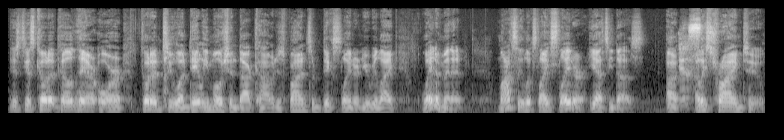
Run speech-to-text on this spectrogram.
Just just go to go there or go to to uh, dailymotion.com and just find some Dick Slater, and you'll be like, wait a minute, Moxley looks like Slater. Yes, he does. Uh, yes. At least trying to.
